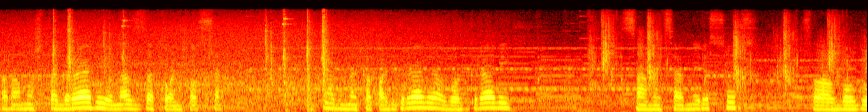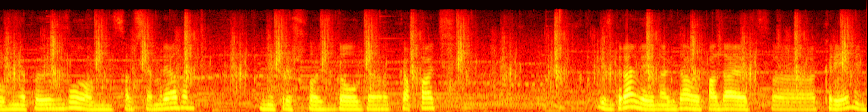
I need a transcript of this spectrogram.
потому что гравий у нас закончился. Надо накопать гравия, вот гравий, самый ценный ресурс. Слава богу, мне повезло, он совсем рядом, не пришлось долго копать из гравия иногда выпадает э, кремень.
